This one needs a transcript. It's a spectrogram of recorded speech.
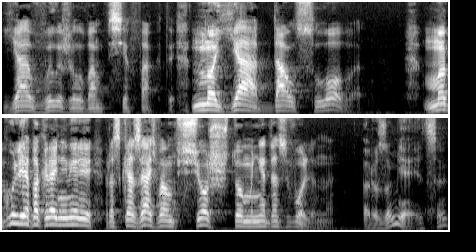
я выложил вам все факты. Но я дал слово. Могу ли я, по крайней мере, рассказать вам все, что мне дозволено? Разумеется,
